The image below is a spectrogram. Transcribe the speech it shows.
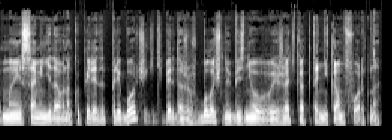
Мы сами недавно купили этот приборчик, и теперь даже в булочную без него выезжать как-то некомфортно.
